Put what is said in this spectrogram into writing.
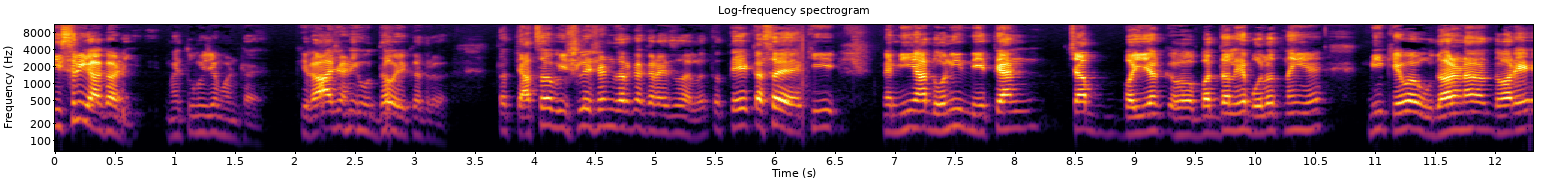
तिसरी आघाडी म्हणजे तुम्ही जे म्हणताय की राज आणि उद्धव एकत्र. तर त्याचं विश्लेषण जर का करायचं झालं तर ते कसं आहे की मी या दोन्ही नेत्यांच्या बैयकबद्दल हे बोलत नाहीये. मी केवळ उदाहरणाद्वारे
